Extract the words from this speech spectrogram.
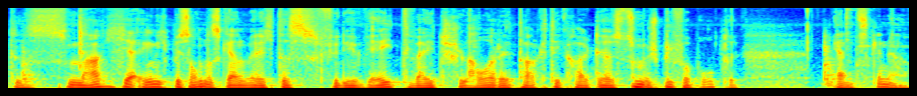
Das mag ich ja eigentlich besonders gern, weil ich das für die weltweit schlauere Taktik halte als zum Beispiel Verbote. Ganz genau.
